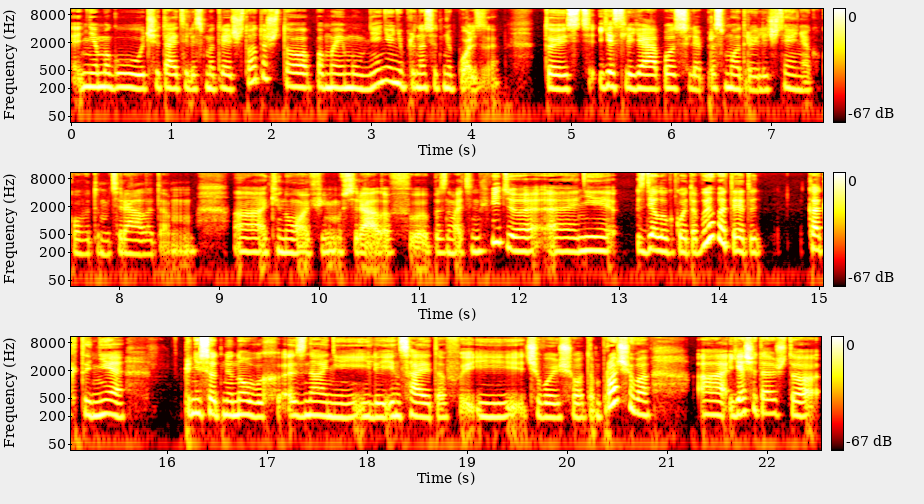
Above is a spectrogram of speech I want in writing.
не могу читать или смотреть что-то, что, по моему мнению, не приносит мне пользы. То есть, если я после просмотра или чтения какого-то материала, там, а, кино, фильмов, сериалов, э, познавательных видео, э, не сделаю какой-то вывод, и это как-то не принесет мне новых знаний или инсайтов и чего еще там прочего, а, я считаю, что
